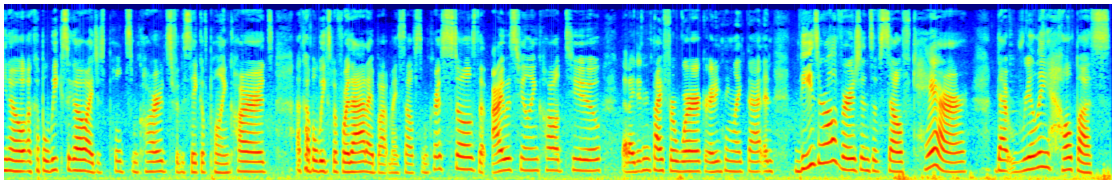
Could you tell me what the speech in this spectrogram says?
you know, a couple weeks ago, I just pulled some cards for the sake of pulling cards. A couple weeks before that, I bought myself some crystals that I was feeling called to, that I didn't buy for work or anything like that. And these are all versions of self care that really help us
